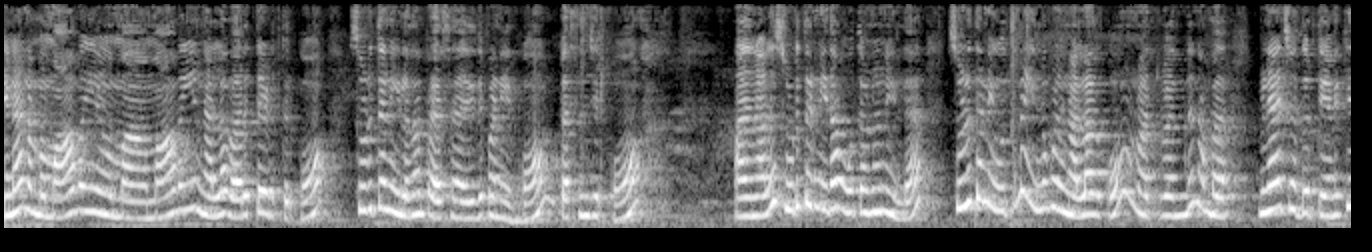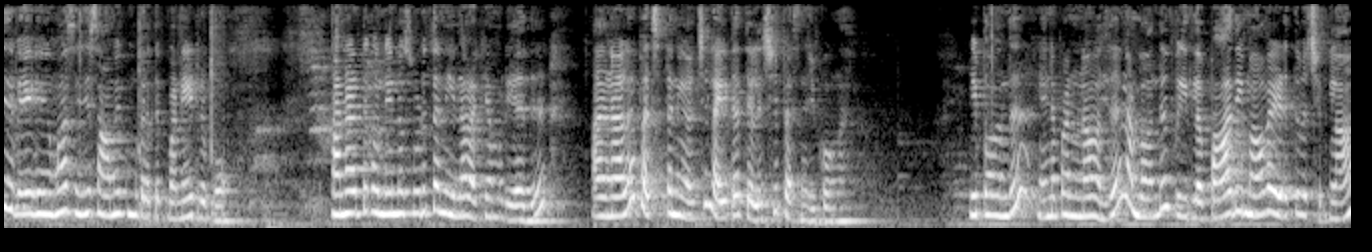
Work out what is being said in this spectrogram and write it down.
ஏன்னா நம்ம மாவையும் மா மாவையும் நல்லா வறுத்து எடுத்திருக்கோம். சுடு தண்ணியில் தான் பெச இது பண்ணியிருக்கோம் பிசைஞ்சிருக்கோம். அதனால சுடு தண்ணி தான் ஊற்றணும்னு இல்லை. சுடு தண்ணி ஊற்றினா இன்னும் கொஞ்சம் நல்லாயிருக்கும் மற்ற வந்து நம்ம விநாயகர் சதுர்த்தி அன்னைக்கு இது வேகமாக செஞ்சு சாமி கும்பிட்றதுக்கு பண்ணிகிட்ருக்கோம் அந்நேரத்துக்கு வந்து இன்னும் சுடு தண்ணியெலாம் வைக்க முடியாது. அதனால் பச்சை தண்ணியை வச்சு லைட்டாக தெளித்து பிசைஞ்சிக்கோங்க. இப்போ வந்து என்ன பண்ணால் வந்து நம்ம வந்து இப்போ இதில் பாதி மாவை எடுத்து வச்சுக்கலாம்.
